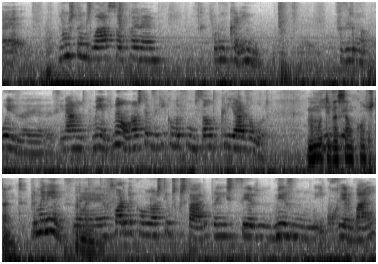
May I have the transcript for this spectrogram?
Uh, não estamos lá só para por um carinho, fazer uma coisa, assinar um documento. Não, nós estamos aqui com uma função de criar valor. Uma motivação é constante. Permanente. permanente. É a forma como nós temos que estar para isto ser mesmo e correr bem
